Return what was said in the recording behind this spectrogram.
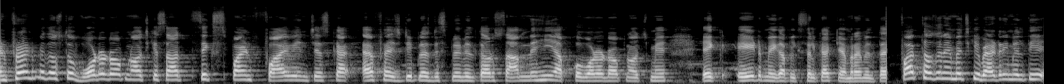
एंड फ्रंट में दोस्तों वाटर ड्रॉप नॉच के साथ 6.5 इंचेस का एफएचडी प्लस डिस्प्ले मिलता है और सामने ही आपको वाटर ड्रॉप नॉच में एक 8 मेगापिक्सल का कैमरा मिलता है। 5000 थाउज़ेंड की बैटरी मिलती है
